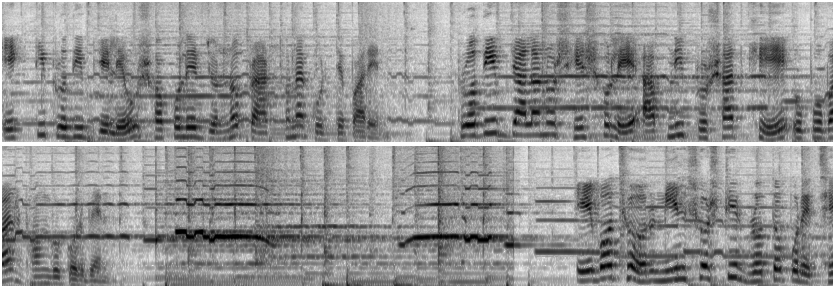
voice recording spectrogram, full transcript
একটি প্রদীপ জেলেও সকলের জন্য প্রার্থনা করতে পারেন। প্রদীপ জ্বালানো শেষ হলে আপনি প্রসাদ খেয়ে উপবাস ভঙ্গ করবেন। এবছর নীলষষ্ঠীর ব্রত পড়েছে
